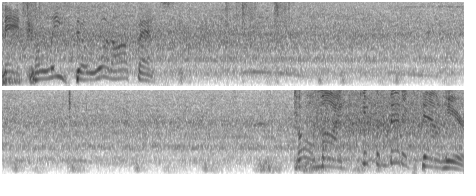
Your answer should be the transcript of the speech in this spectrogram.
Man, Kalisto, what offense. Oh, my. Get the medics down here.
